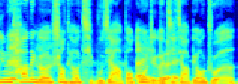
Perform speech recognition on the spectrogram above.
因为它那个上调起步价，包括这个计价标准。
